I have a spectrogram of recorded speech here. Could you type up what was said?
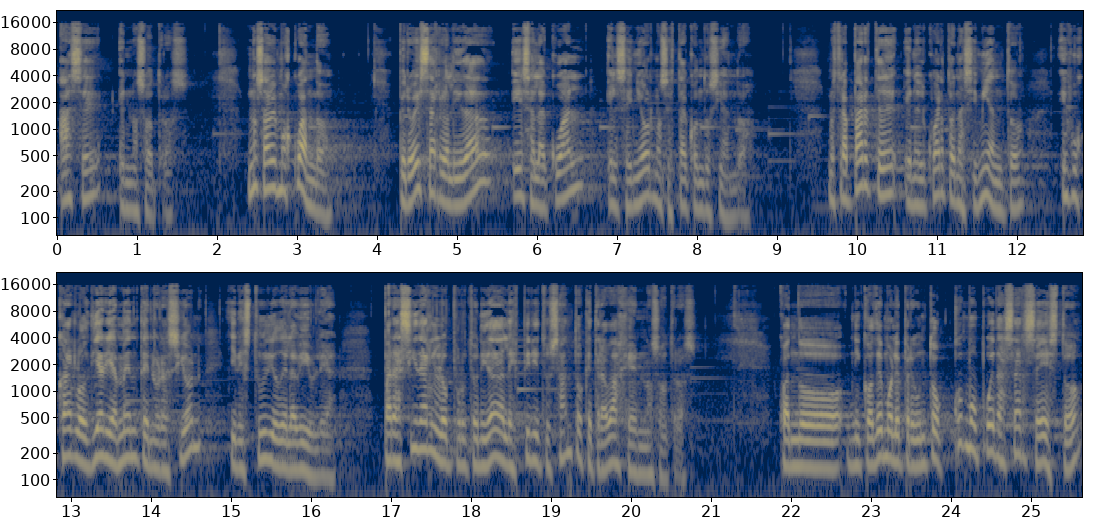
hace en nosotros. No sabemos cuándo, pero esa realidad es a la cual el Señor nos está conduciendo. Nuestra parte en el cuarto nacimiento es buscarlo diariamente en oración y en estudio de la Biblia para así darle la oportunidad al Espíritu Santo que trabaje en nosotros. Cuando Nicodemo le preguntó, ¿cómo puede hacerse esto?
